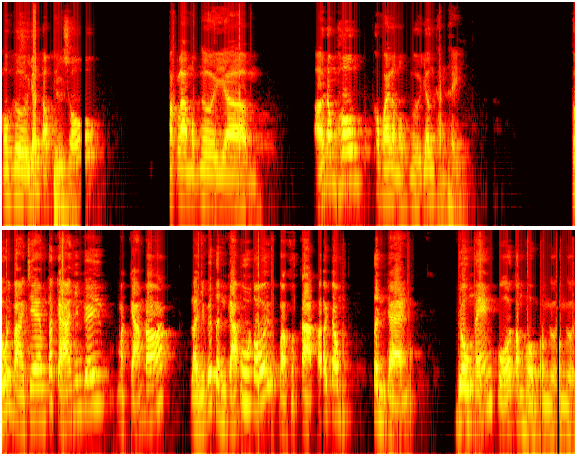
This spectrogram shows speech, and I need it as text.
một người dân tộc thiểu số hoặc là một người ờ, ở nông thôn không phải là một người dân thành thị. Thưa quý bà chị em tất cả những cái mặc cảm đó là những cái tình cảm u tối và phức tạp ở trong tình trạng dồn nén của tâm hồn con người con người.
